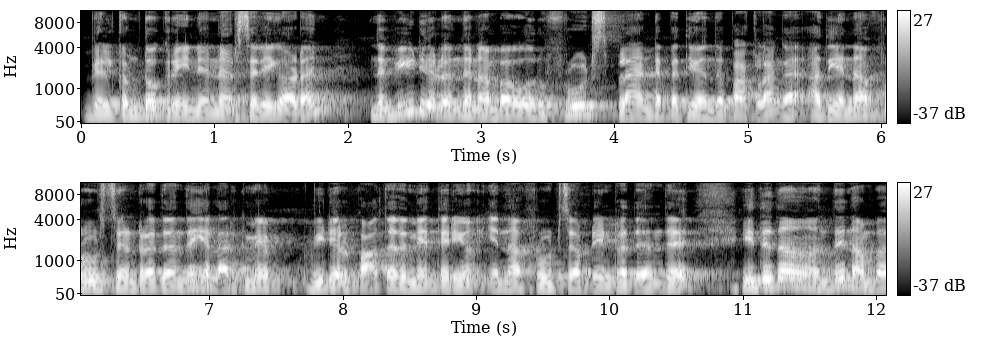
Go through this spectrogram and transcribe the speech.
Welcome to Green and Nursery Garden. இந்த வீடியோவில் வந்து நம்ம ஒரு ஃப்ரூட்ஸ் பிளான்ட்டை பற்றி வந்து பார்க்கலாங்க. அது என்ன ஃப்ரூட்ஸுன்றது வந்து எல்லாருக்குமே வீடியோவில் பார்த்ததுமே தெரியும். என்ன ஃப்ரூட்ஸ் அப்படின்றது வந்து இதுதான் வந்து நம்ம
